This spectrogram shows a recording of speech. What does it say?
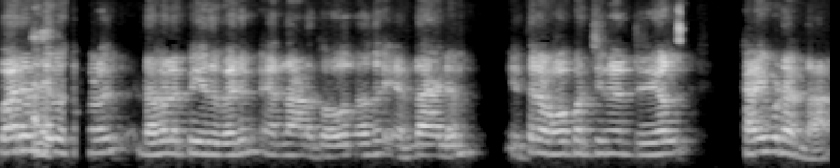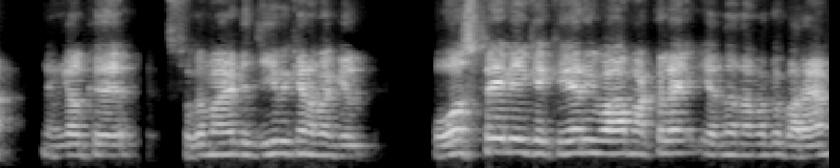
വരും ദിവസങ്ങളിൽ ഡെവലപ്പ് ചെയ്ത് വരും എന്നാണ് തോന്നുന്നത്. എന്തായാലും ഇത്തരം ഓപ്പർച്യൂണിറ്റികൾ കൈവിടണ്ട. നിങ്ങൾക്ക് സുഖമായിട്ട് ജീവിക്കണമെങ്കിൽ ഓസ്ട്രേലിയക്ക് കയറി വാ മക്കളെ എന്ന് നമുക്ക് പറയാം.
